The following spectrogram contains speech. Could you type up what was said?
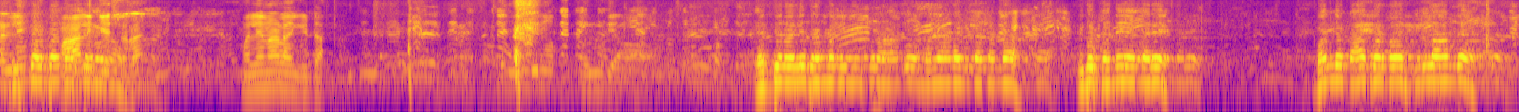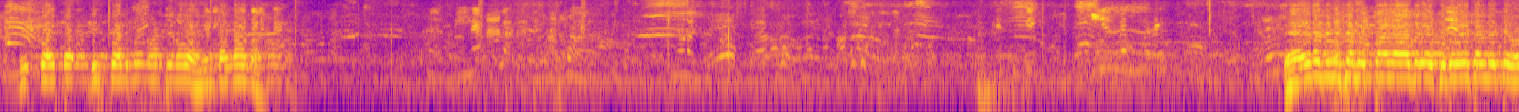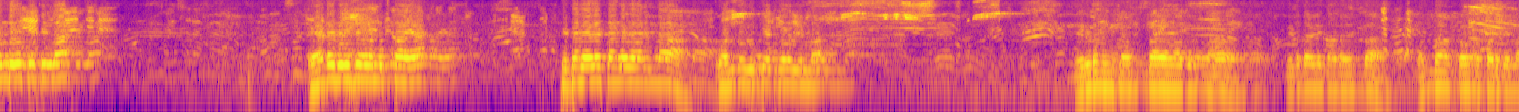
ಹಳ್ಳಿ ಮಹಾಲಿಂಗೇಶ್ವರ ಮಲೆನಾಳ ಗಿಡ್ಡ ಎತ್ತಿನಹಳ್ಳಿ ಬ್ರಹ್ಮಲಿಂಗೇಶ್ವರ ಹಾಗೂ ಮಲೆನಾಡ ಗಿಡ್ಡ ತಂಡ ಇದು ಕೊನೆಯ ಕರೆ. ಬಂದು ಟಾಸ್ ಬರ್ತಾರೆ ಇಲ್ಲ ಅಂದ್ರೆ ಡಿಸ್ಕ್ವಾಲಿಫೈ ಡಿಸ್ಕ್ವಾಲಿಫೈ ಮಾಡ್ತೀವಿ ನಾವು ನಿಮ್ ತಂಡವನ್ನ ಎರಡು ನಿಮಿಷ ಮುಕ್ತಾಯ ಆದರೆ ಕುದುರೆ ತಂಡಕ್ಕೆ ಒಂದು ವಿಕೆಟ್ ಇಲ್ಲ. ಎರಡು ನಿಮಿಷಗಳ ಮುಕ್ತಾಯ. ಚಿಟಬೇಳೆ ತಂಡದವರಿಂದ ಒಂದು ವಿಕೆಟ್ಗಳು ಇಲ್ಲ. ಎರಡು ನಿಮಿಷ ಮುಕ್ತಾಯವಾದರೂ ಸಹ ಗಿಡದಳ್ಳಿ ತಂಡದಿಂದ ಒಂದು ಅಂಕವನ್ನು ಪಡೆದಿಲ್ಲ.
